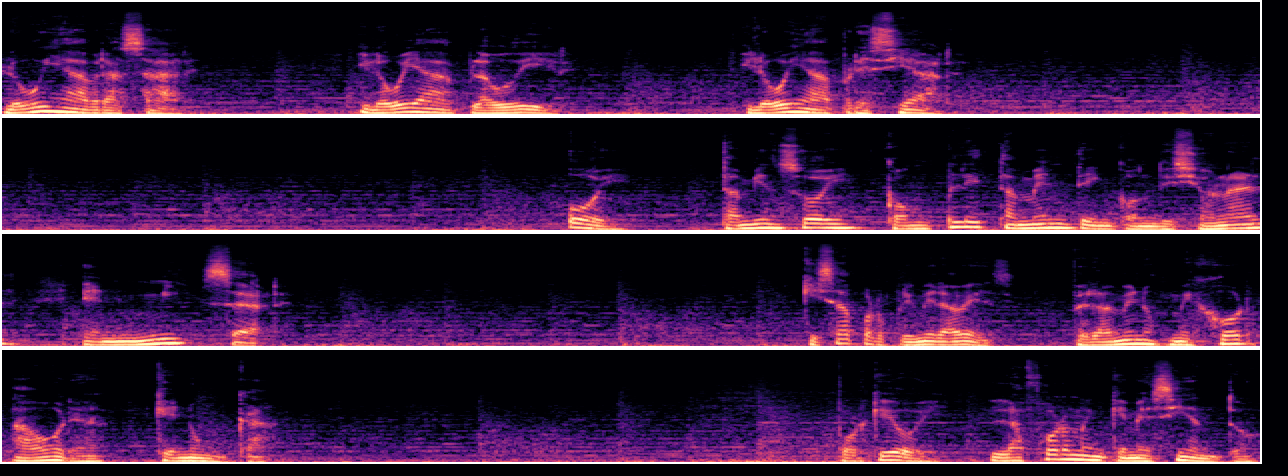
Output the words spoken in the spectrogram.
lo voy a abrazar y lo voy a aplaudir y lo voy a apreciar. Hoy también soy completamente incondicional en mi ser. Quizá por primera vez, pero al menos mejor ahora que nunca. Porque hoy la forma en que me siento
